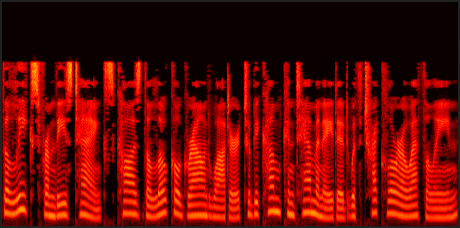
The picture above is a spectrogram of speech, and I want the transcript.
The leaks from these tanks caused the local groundwater to become contaminated with trichloroethylene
